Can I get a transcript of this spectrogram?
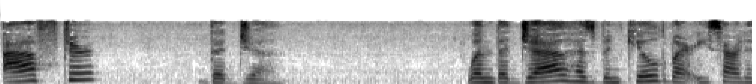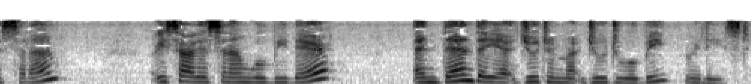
after Dajjal. When Dajjal has been killed by Isa alayhi salam, Isa alayhi salam will be there, and then the Ya'juj and Ma'juj will be released.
